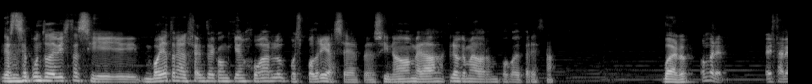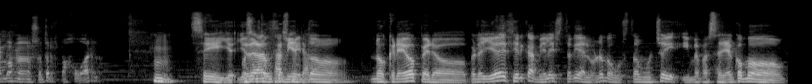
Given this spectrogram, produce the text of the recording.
desde ese punto de vista, si voy a tener gente con quien jugarlo, pues podría ser, pero si no, me da, creo que me va a dar un poco de pereza. Bueno, hombre, estaremos nosotros para jugarlo. Hmm. Sí, yo, pues de lanzamiento no creo, pero, pero yo he de decir que a mí la historia del 1 me gustó mucho y, me pasaría como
